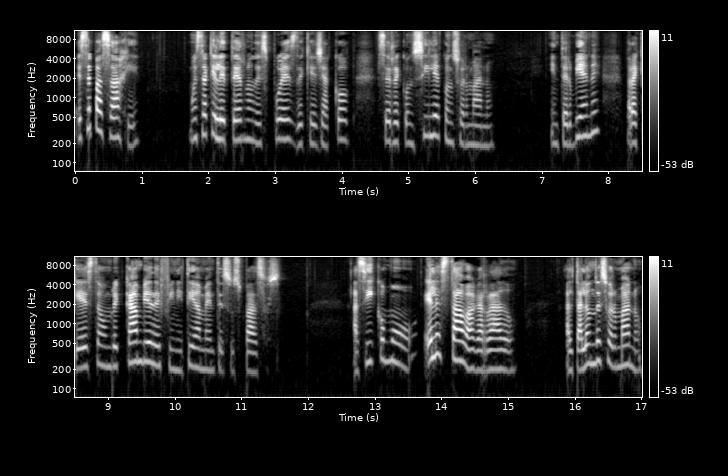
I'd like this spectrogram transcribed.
Este pasaje muestra que el Eterno después de que Jacob se reconcilia con su hermano, interviene para que este hombre cambie definitivamente sus pasos. Así como él estaba agarrado al talón de su hermano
